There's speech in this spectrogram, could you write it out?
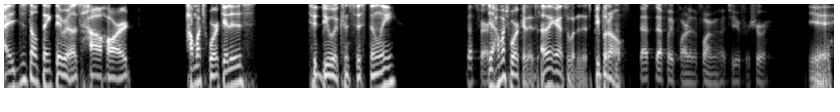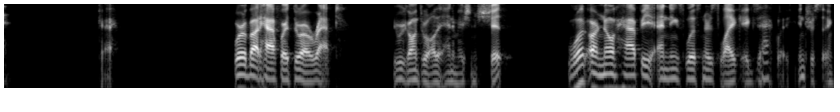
I just don't think they realize how hard, how much work it is to do it consistently. That's fair. Yeah, how much work it is. I think that's what it is. People don't. That's, that's definitely part of the formula too, for sure. Yeah. Okay. We're about halfway through our wrapped. We were going through all the animation shit. What are no happy endings listeners like exactly? Interesting.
